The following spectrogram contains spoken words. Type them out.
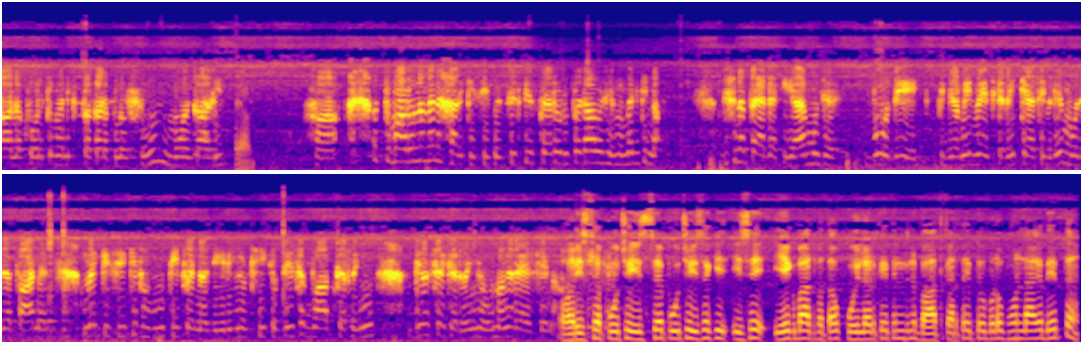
ताला खोल के मैंने पकड़ अपना फ़ोन मोह गाली। हाँ तुम्हारा ना मैंने हर किसी को सिर्फ़ तीस करोड़ रुपए डालो है। मैंने कि ना जिसने पैदा किया है मुझे वो दे ज़मीन बेच कर दे कैसे भी दे मुझे पान है। मैं किसी की भभूति पे न जी रही हूँ ठीक है से बात कर रही हूँ दिल से कर रही हूँ मगर ऐसे ना और इससे पूछो इससे पूछो इसे कि इसे एक बात बताओ कोई लड़के इतने दिन बात करते तो बड़ो फ़ोन ला के देते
